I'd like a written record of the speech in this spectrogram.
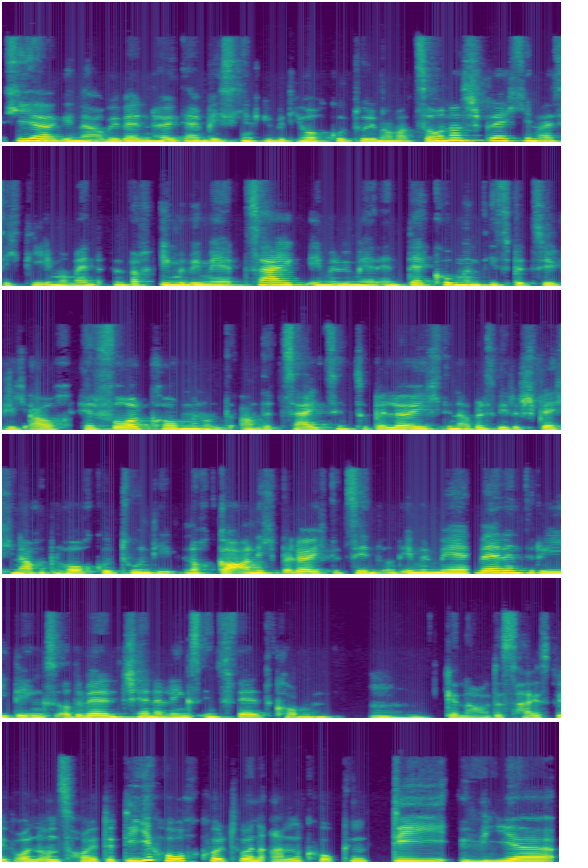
Ja, genau. Wir werden heute ein bisschen über die Hochkultur im Amazonas sprechen, weil sich die im Moment einfach immer wie mehr zeigt, immer wie mehr Entdeckungen diesbezüglich auch hervorkommen und an der Zeit sind zu beleuchten. Aber wir sprechen auch über Hochkulturen, die noch gar nicht beleuchtet sind und immer mehr während Readings oder während Channelings ins Feld kommen. Mhm, genau, das heißt, wir wollen uns heute die Hochkulturen angucken, die wir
